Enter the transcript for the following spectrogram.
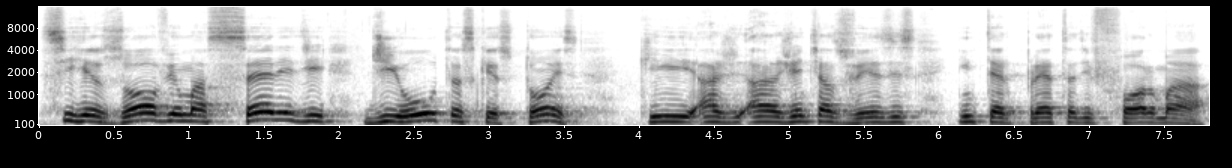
se resolve uma série de, de outras questões que a, a gente às vezes interpreta de forma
